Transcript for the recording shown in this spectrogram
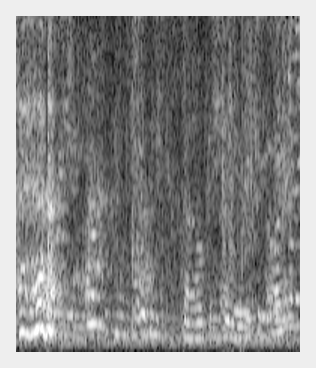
that would be so cute.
